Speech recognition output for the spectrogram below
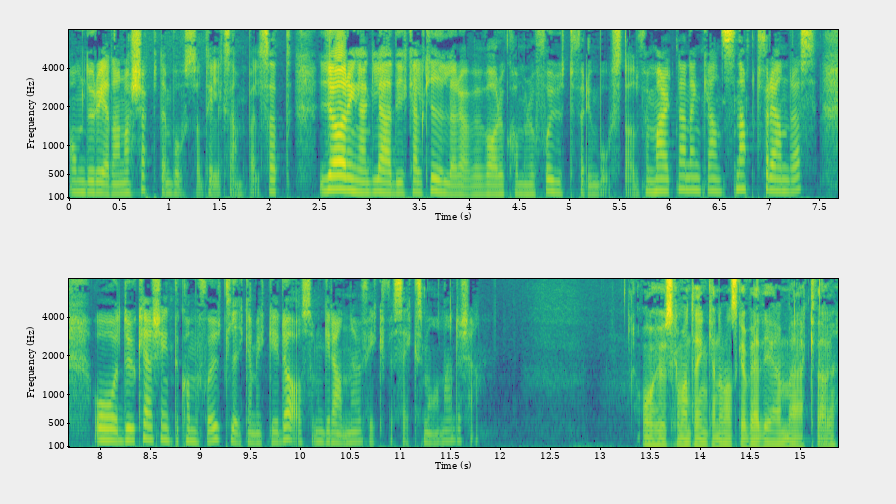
om du redan har köpt en bostad till exempel? Så att gör inga glädjekalkyler över vad du kommer att få ut för din bostad. För marknaden kan snabbt förändras och du kanske inte kommer få ut lika mycket idag som grannen fick för sex månader sedan. Och hur ska man tänka när man ska välja en mäklare?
